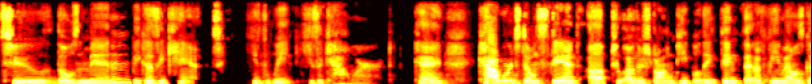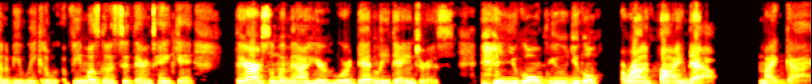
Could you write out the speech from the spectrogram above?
to those men because he can't he's weak. He's a coward okay? Cowards don't stand up to other strong people. They think that a female is going to be weak and a female is going to sit there and take it. There are some women out here who are deadly dangerous and you go you you go around and find out my guy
